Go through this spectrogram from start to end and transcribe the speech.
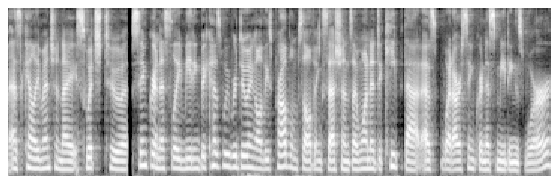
as Kelly mentioned, I switched to a synchronously meeting because we were doing all these problem solving sessions. I wanted to keep that as what our synchronous meetings were.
